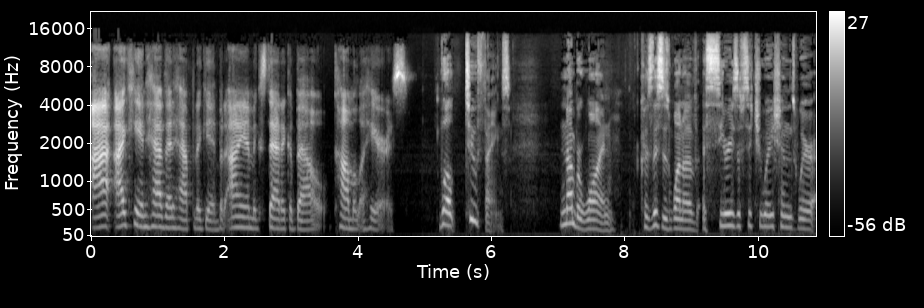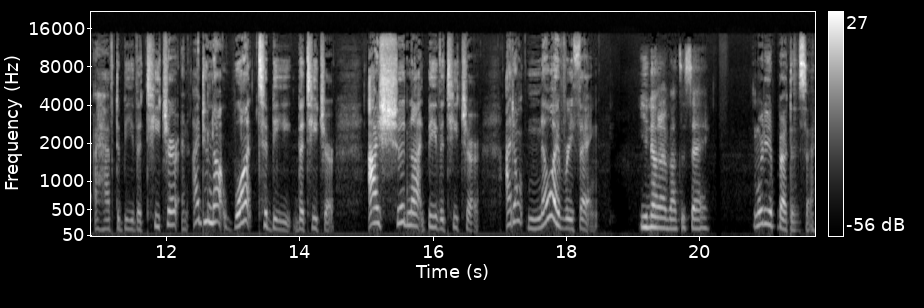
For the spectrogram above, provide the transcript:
I, I can't have that happen again, but I am ecstatic about Kamala Harris. Well, two things. Number one, because this is one of a series of situations where I have to be the teacher, and I do not want to be the teacher. I should not be the teacher. I don't know everything. You know what I'm about to say. What are you about to say?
